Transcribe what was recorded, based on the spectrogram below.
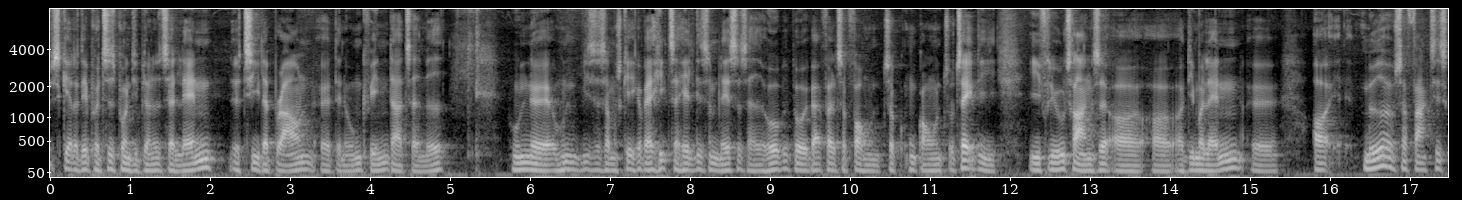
sker der det på et tidspunkt, de bliver nødt til at lande. Øh, Tila Brown, øh, den unge kvinde, der er taget med, hun, øh, hun viser sig måske ikke at være helt så heldig, som Nessus havde håbet på. I hvert fald så, får hun, så hun går hun totalt i, i flyvetrance, og, og, og de må lande. Øh, og møder jo så faktisk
